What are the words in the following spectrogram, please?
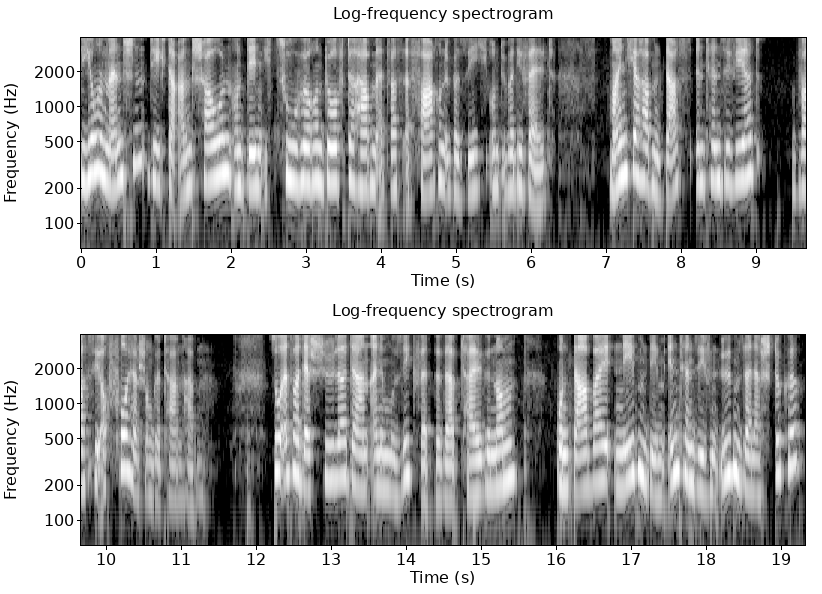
Die jungen Menschen, die ich da anschauen und denen ich zuhören durfte, haben etwas erfahren über sich und über die Welt. Manche haben das intensiviert, was sie auch vorher schon getan haben. So etwa der Schüler, der an einem Musikwettbewerb teilgenommen und dabei neben dem intensiven Üben seiner Stücke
